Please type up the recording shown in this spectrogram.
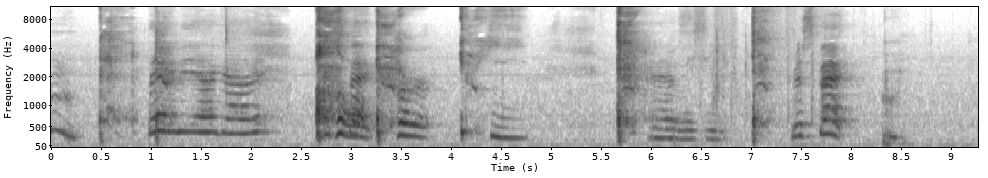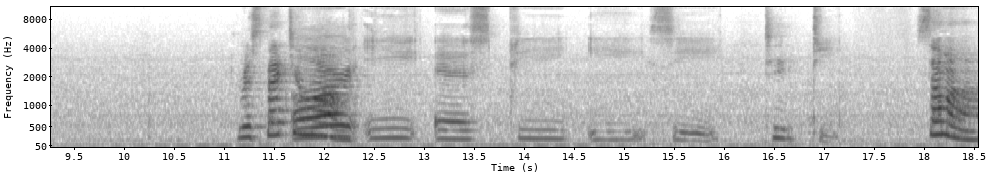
Hmm. Baby, I got it. Respect. Let me see. Respect. Respect your mom. E S P E C T. T. Summer.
